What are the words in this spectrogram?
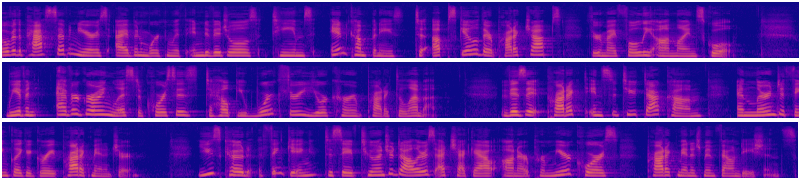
Over the past seven years, I've been working with individuals, teams, and companies to upskill their product chops through my fully online school. We have an ever growing list of courses to help you work through your current product dilemma. Visit productinstitute.com and learn to think like a great product manager. Use code THINKING to save $200 at checkout on our premier course, Product Management Foundations.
